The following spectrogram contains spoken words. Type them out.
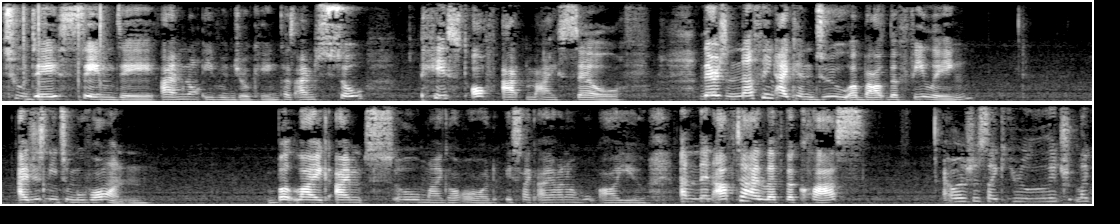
today, same day. I'm not even joking because I'm so pissed off at myself. There's nothing I can do about the feeling. I just need to move on. But like I'm so oh my god. It's like Aiyanna, who are you? And then after I left the class, I was just like, you're literally like,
